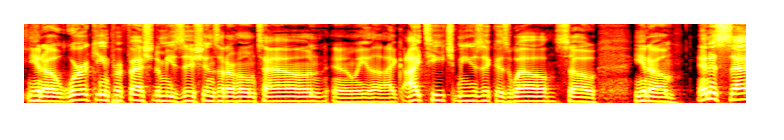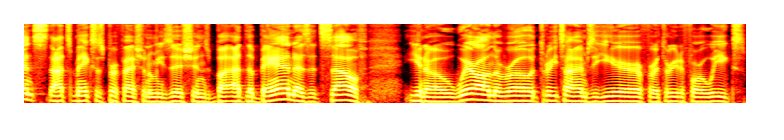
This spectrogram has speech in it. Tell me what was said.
you know, working professional musicians in our hometown, and we like I teach music as well, so you know, in a sense, that makes us professional musicians. But at the band as itself, you know, we're on the road three times a year for three to four weeks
